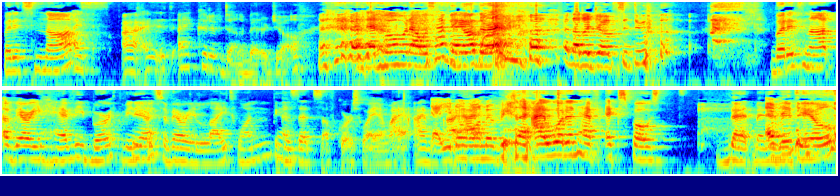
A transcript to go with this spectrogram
but it's not. I- I I, it, I could have done a better job. At that moment, I was having other, another job to do. but it's not a very heavy birth video. Yeah. It's a very light one because that's of course who I am. I, I'm, yeah, you don't want to be like I wouldn't have exposed that many Everything. details,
